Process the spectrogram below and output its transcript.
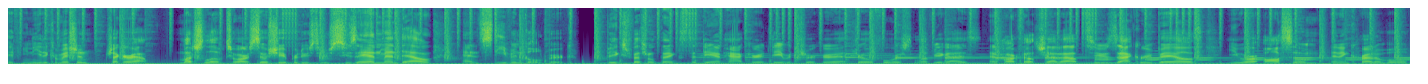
If you need a commission, check her out. Much love to our associate producers Suzanne Mandel and Stephen Goldberg. Big special thanks to Dan Hacker and David Trigger at Joe Force. Love you guys. And heartfelt shout out to Zachary Bales. You are awesome and incredible.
